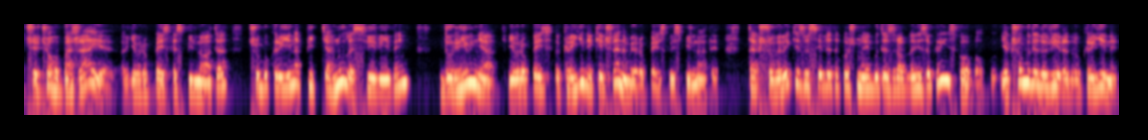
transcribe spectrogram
чи чого бажає європейська спільнота, щоб Україна підтягнула свій рівень до рівня європейської країн, які є членами європейської спільноти. Так що великі зусилля також мають бути зроблені з українського боку. Якщо буде довіра до України,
